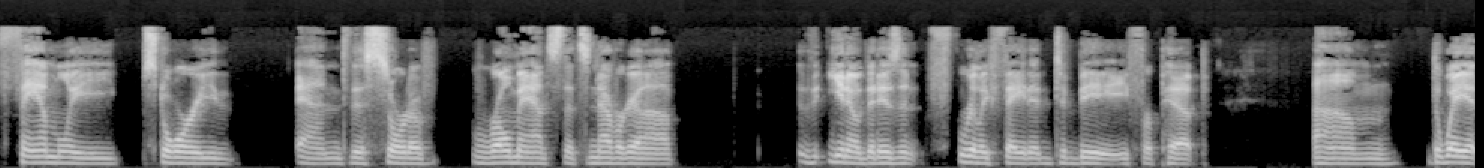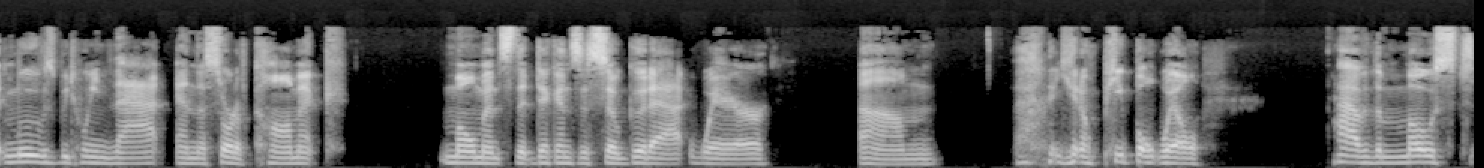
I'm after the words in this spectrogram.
family story and this sort of romance that's never gonna you know that isn't really fated to be for Pip. Um the way it moves between that and the sort of comic moments that Dickens is so good at where um you know people will have the most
